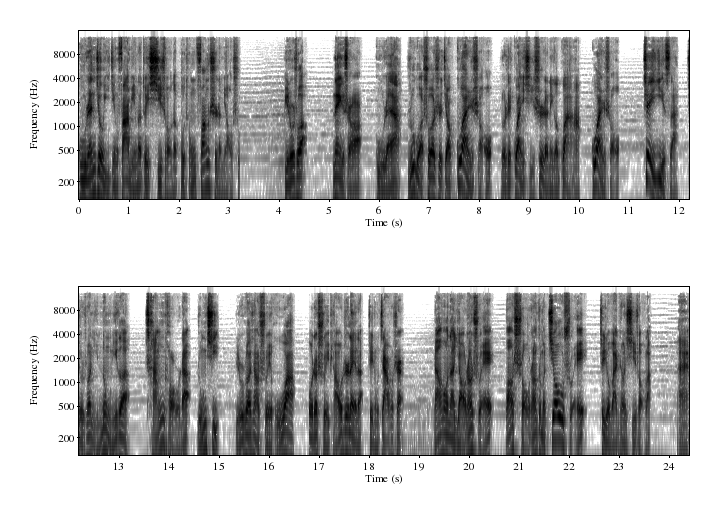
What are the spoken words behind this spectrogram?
古人就已经发明了对洗手的不同方式的描述。比如说，那个时候。古人啊，如果说是叫盥手，就是这盥洗室的那个盥啊，盥手，这意思啊，就是说你弄一个敞口的容器，比如说像水壶啊或者水瓢之类的这种家伙事儿，然后呢舀上水往手上这么浇水，这就完成洗手了。哎，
